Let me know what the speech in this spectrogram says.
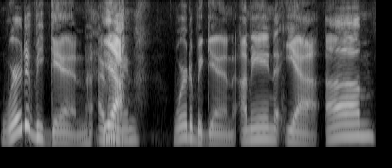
where to begin i Yeah. mean where to begin i mean yeah um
